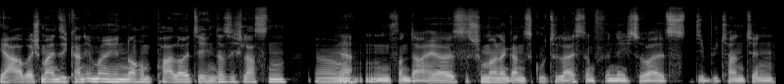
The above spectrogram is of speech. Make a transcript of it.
Ja, aber ich meine, sie kann immerhin noch ein paar Leute hinter sich lassen. Ähm, Ja. Von daher ist es schon mal eine ganz gute Leistung, finde ich, so als Debütantin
